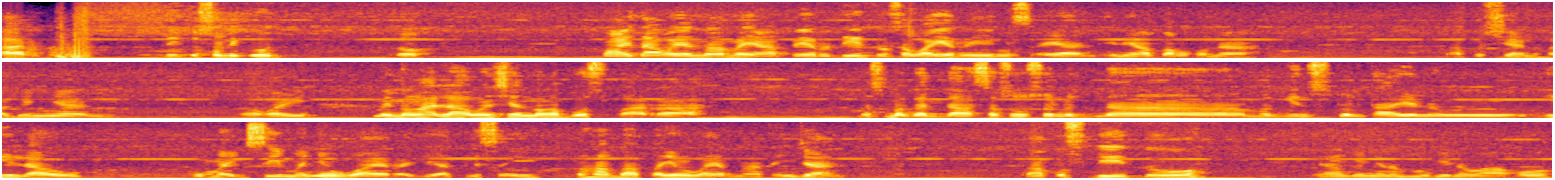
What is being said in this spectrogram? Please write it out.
At dito sa likod. So, pakita ko yan mamaya. Pero dito sa wirings, ayan, iniabang ko na. Tapos yan, nakaganyan. Okay. May mga allowance yan mga boss para mas maganda sa susunod na mag-install tayo ng ilaw kung maigsi man yung wire, ay di at least ay mahaba pa yung wire natin dyan. Tapos dito, yan, ganyan ang ginawa ko.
